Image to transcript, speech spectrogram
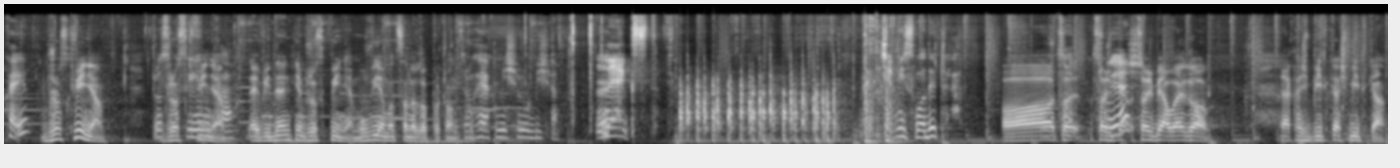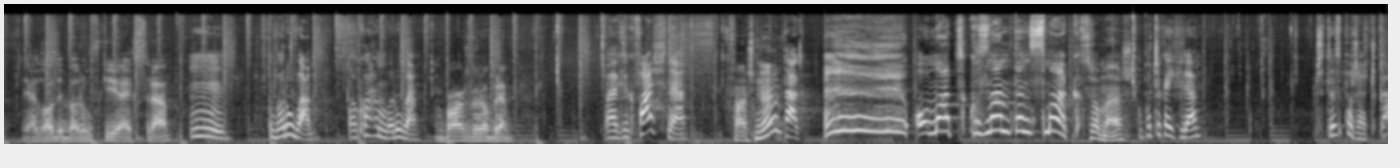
Okej. Brzoskwinia. Brzoskwinka. Ewidentnie brzoskwinia. Mówiłem od samego początku. Trochę jak mi się lubi się. Next! Dajcie mi słodycze. O, co, coś, bia- coś białego. Jakaś bitka, śmitka. Jagody, barówki, ekstra. Boruwa. O, kocham borówę. Bardzo dobre. A jakie kwaśne. Kwaśne? Tak. O matko, znam ten smak. Co masz? Poczekaj chwilę. Czy to jest porzeczka?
